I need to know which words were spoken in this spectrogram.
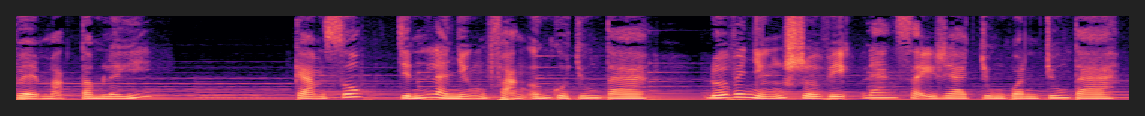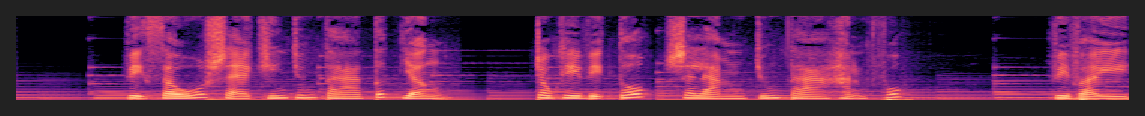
về mặt tâm lý. Cảm xúc chính là những phản ứng của chúng ta đối với những sự việc đang xảy ra chung quanh chúng ta. Việc xấu sẽ khiến chúng ta tức giận, trong khi việc tốt sẽ làm chúng ta hạnh phúc. Vì vậy,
